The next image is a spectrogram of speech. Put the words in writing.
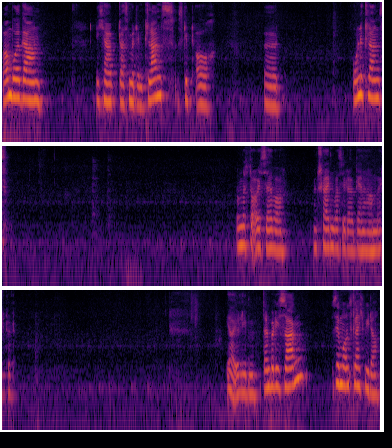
Baumwollgarn. Ich habe das mit dem Glanz. Es gibt auch äh, ohne Glanz. So müsst ihr euch selber entscheiden, was ihr da gerne haben möchtet. Ja, ihr Lieben, dann würde ich sagen, sehen wir uns gleich wieder.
